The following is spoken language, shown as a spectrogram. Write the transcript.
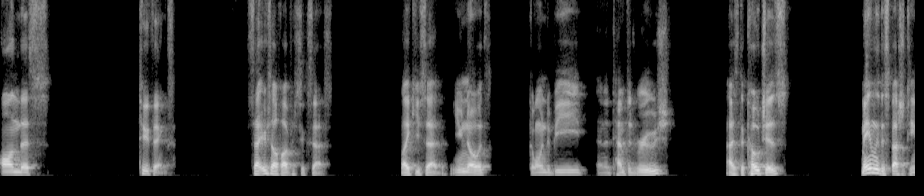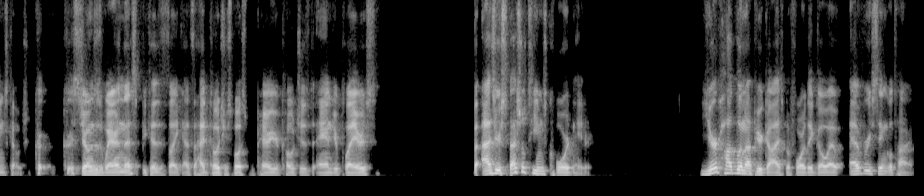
on this, two things. Set yourself up for success. Like you said, you know it's going to be an attempted rouge. As the coaches, mainly the special teams coach. Chris Jones is wearing this because, like, as a head coach, you're supposed to prepare your coaches and your players. But as your special teams coordinator, you're huddling up your guys before they go out every single time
